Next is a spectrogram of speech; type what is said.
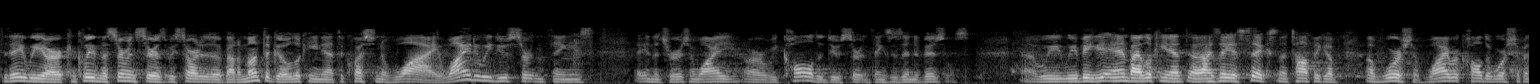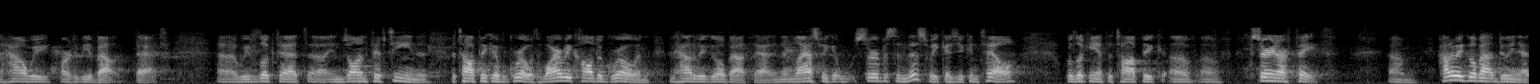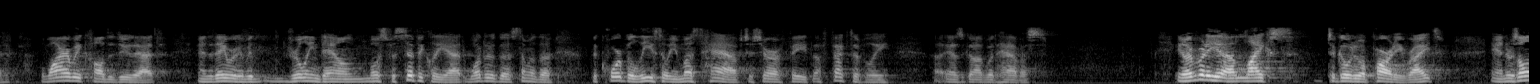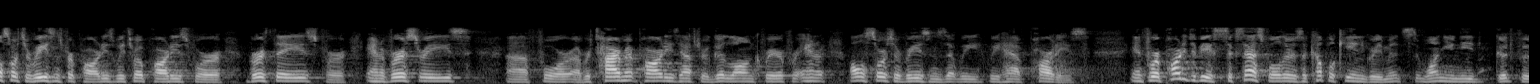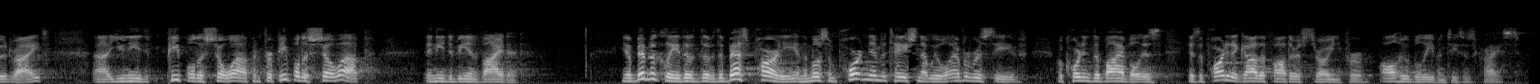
Today we are concluding the sermon series we started about a month ago looking at the question of why. Why do we do certain things in the church and why are we called to do certain things as individuals? Uh, we, we began by looking at uh, Isaiah 6 and the topic of, of worship, why we're called to worship and how we are to be about that. Uh, we've looked at uh, in John 15 the, the, topic of growth. Why are we called to grow and, and how do we go about that? And then last week at service and this week, as you can tell, we're looking at the topic of, of sharing our faith. Um, how do we go about doing that? Why are we called to do that? And today we're going to be drilling down most specifically at what are the, some of the, the core beliefs that we must have to share our faith effectively uh, as God would have us. You know, everybody uh, likes to go to a party, right? And there's all sorts of reasons for parties. We throw parties for birthdays, for anniversaries, uh, for uh, retirement parties after a good long career, for an- all sorts of reasons that we, we have parties. And for a party to be successful, there's a couple key ingredients. One, you need good food, right? Uh, you need people to show up. And for people to show up, they need to be invited. You know, biblically, the, the, the best party and the most important invitation that we will ever receive, according to the Bible, is, is the party that God the Father is throwing for all who believe in Jesus Christ.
